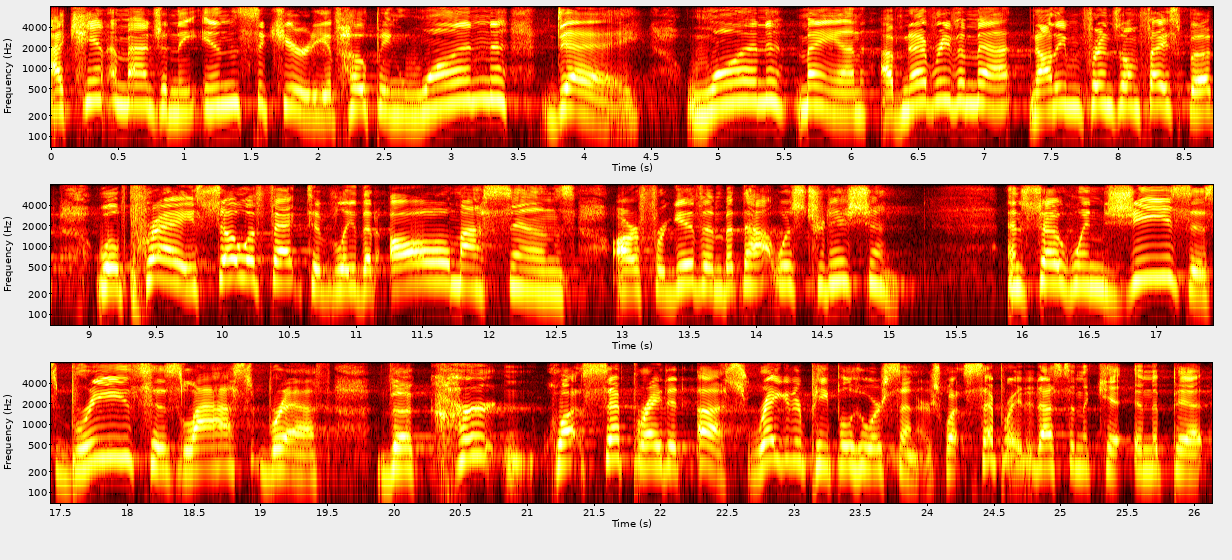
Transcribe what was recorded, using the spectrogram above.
I can't imagine the insecurity of hoping one day, one man I've never even met, not even friends on Facebook, will pray so effectively that all my sins are forgiven. But that was tradition. And so when Jesus breathes his last breath, the curtain, what separated us, regular people who are sinners, what separated us in the, kit, in the pit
